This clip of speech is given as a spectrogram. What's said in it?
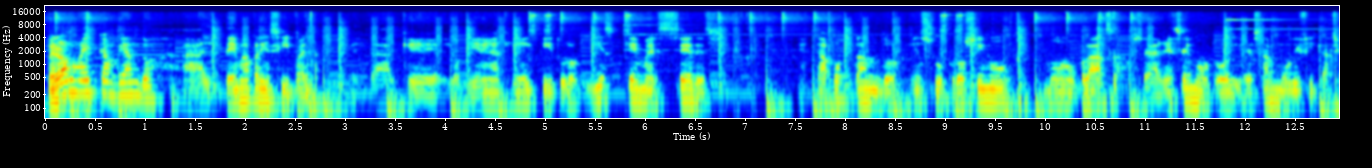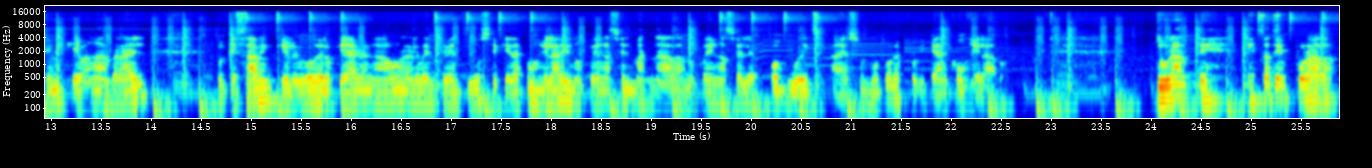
Pero vamos a ir cambiando al tema principal. Que lo tienen aquí en el título, y es que Mercedes está apostando en su próximo monoplaza, o sea, en ese motor, esas modificaciones que van a traer porque saben que luego de lo que hagan ahora en el 2022 se queda congelado y no pueden hacer más nada, no pueden hacerle upgrades a esos motores porque quedan congelados. Durante esta temporada,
